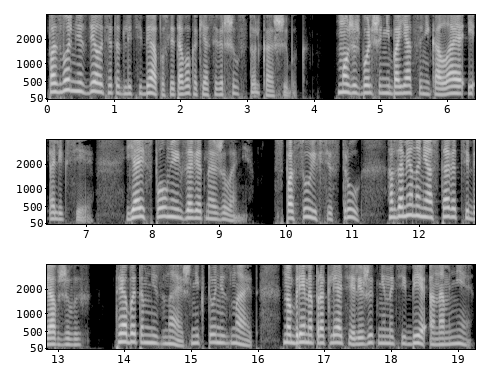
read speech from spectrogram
Позволь мне сделать это для тебя после того, как я совершил столько ошибок. Можешь больше не бояться Николая и Алексея. Я исполню их заветное желание. Спасу их сестру, а взамен они оставят тебя в живых. Ты об этом не знаешь, никто не знает, но бремя проклятия лежит не на тебе, а на мне.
